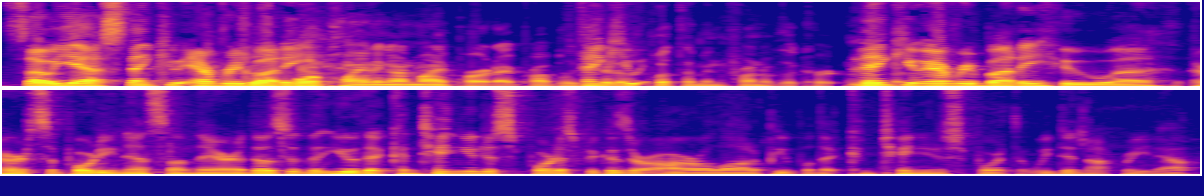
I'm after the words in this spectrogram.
So yes, thank you Which was everybody. poor planning on my part. I probably Thank should have put them in front of the curtain. Thank you, everybody who uh, are supporting us on there. Those of you that continue to support us, because there are a lot of people that continue to support that we did not read out.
